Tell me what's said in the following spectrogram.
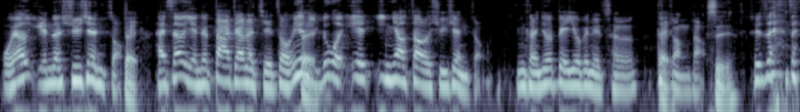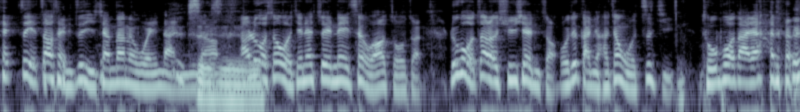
我要沿着虚线走，对，还是要沿着大家的节奏，因为你如果硬硬要照着虚线走。你可能就会被右边的车撞到，是，所以这 这这也造成你自己相当的为难，你知道吗？然后如果说我今天最内侧我要左转，如果我照着虚线走，我就感觉好像我自己突破大家的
